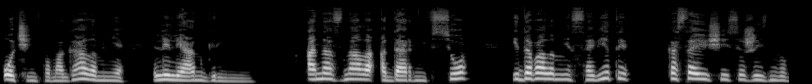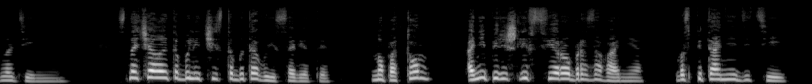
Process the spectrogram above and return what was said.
Очень помогала мне Лилиан Гримми. Она знала о Дарне все и давала мне советы, касающиеся жизни во владении. Сначала это были чисто бытовые советы, но потом они перешли в сферу образования, воспитания детей,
